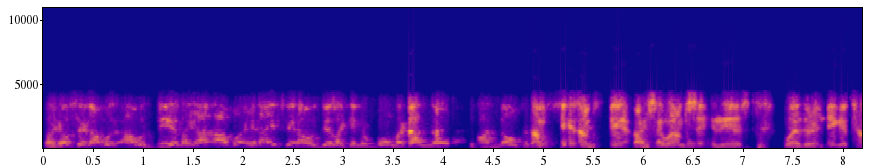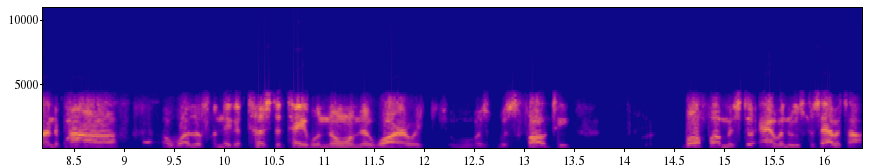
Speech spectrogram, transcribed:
Like I said, I was I was there. Like I, I and I ain't saying I was there like in the room. Like I know I know because I'm saying, I'm saying, I'm saying, what I'm next to him. saying is whether a nigga turned the power off or whether if a nigga touched the table knowing the wire was was was faulty, both of them is still avenues for sabotage.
